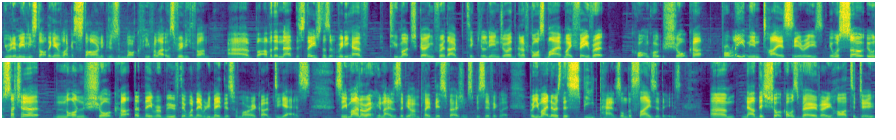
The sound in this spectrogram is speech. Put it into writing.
you would immediately start the game with like a star and you could just knock people out. It was really fun. Uh, but other than that, the stage doesn't really have too much going for it that I particularly enjoyed. And of course, my, my favorite quote unquote shortcut probably in the entire series. It was so it was such a non-shortcut that they removed it when they remade this for Mario Kart DS. So you might not recognize this if you haven't played this version specifically. But you might notice there's speed pads on the sides of these. Um, now, this shortcut was very, very hard to do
